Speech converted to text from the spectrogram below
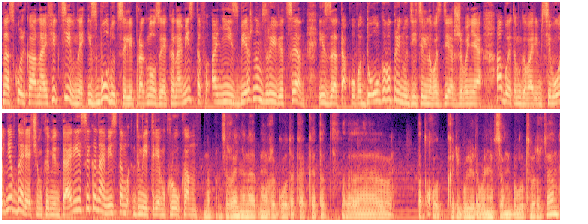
Насколько она эффективна и сбудутся ли прогнозы экономистов о неизбежном взрыве цен из-за такого долгого принудительного сдерживания? Об этом говорим сегодня в горячем комментарии с экономистом Дмитрием Круком. На протяжении, наверное, уже года, как этот э, подход к регулированию цен был утвержден,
